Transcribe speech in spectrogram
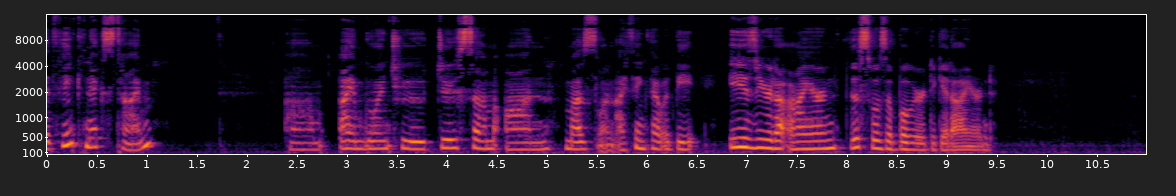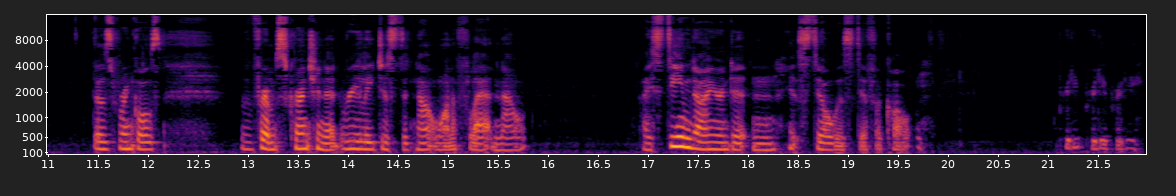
I think next time um, I'm going to do some on muslin. I think that would be easier to iron. This was a booger to get ironed. Those wrinkles from scrunching it really just did not want to flatten out. I steamed ironed it and it still was difficult. Pretty, pretty, pretty.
